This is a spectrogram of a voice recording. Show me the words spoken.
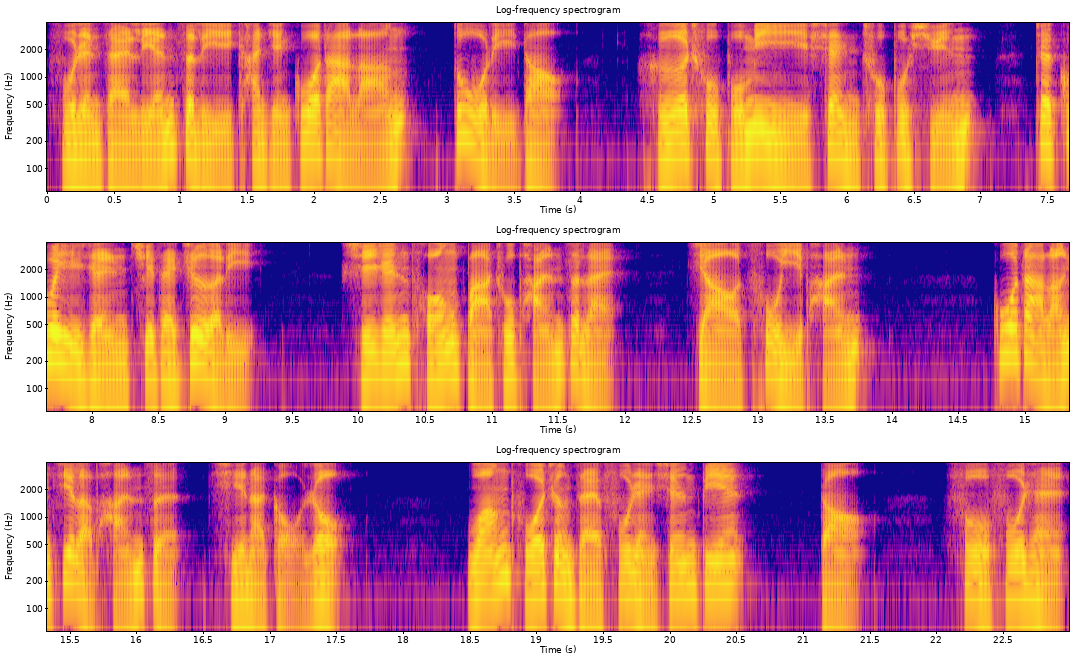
夫人在帘子里看见郭大郎，肚里道：“何处不密，甚处不寻？这贵人却在这里。”使人从把出盘子来，叫醋一盘。郭大郎接了盘子，切那狗肉。王婆正在夫人身边，道：“傅夫人，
